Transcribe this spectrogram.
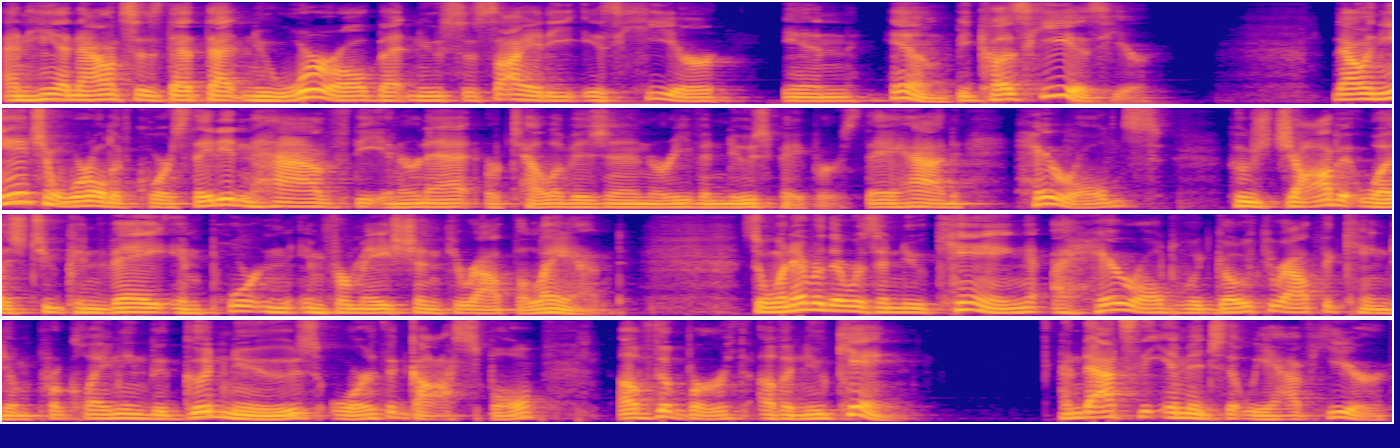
And he announces that that new world, that new society is here in him because he is here. Now, in the ancient world, of course, they didn't have the internet or television or even newspapers. They had heralds whose job it was to convey important information throughout the land. So, whenever there was a new king, a herald would go throughout the kingdom proclaiming the good news or the gospel of the birth of a new king. And that's the image that we have here.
